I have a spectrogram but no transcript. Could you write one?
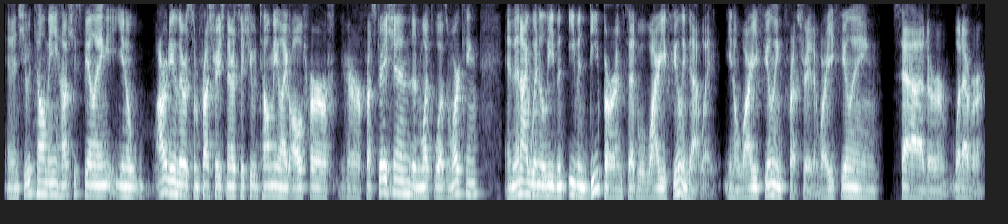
And then she would tell me how she's feeling. You know, I already knew there was some frustration there, so she would tell me like all of her her frustrations and what wasn't working. And then I went even even deeper and said, "Well, why are you feeling that way? You know, why are you feeling frustrated? Why are you feeling sad or whatever?"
